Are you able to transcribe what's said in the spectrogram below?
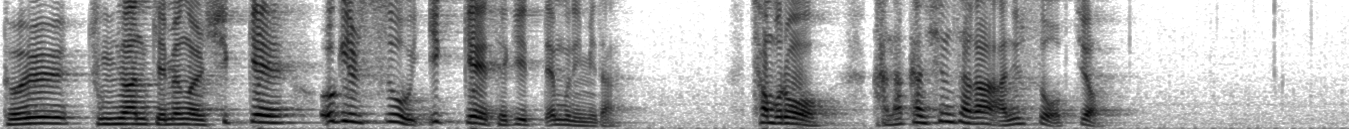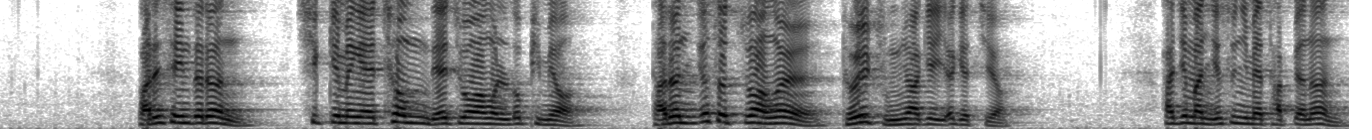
덜 중요한 계명을 쉽게 어길 수 있게 되기 때문입니다. 참으로 간악한 심사가 아닐 수 없죠. 바리새인들은 십계명의 처음 네 조항을 높이며 다른 여섯 조항을 덜 중요하게 여겼지요. 하지만 예수님의 답변은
